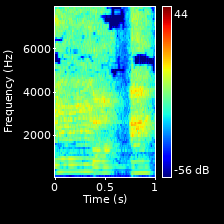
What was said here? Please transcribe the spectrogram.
yeah.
